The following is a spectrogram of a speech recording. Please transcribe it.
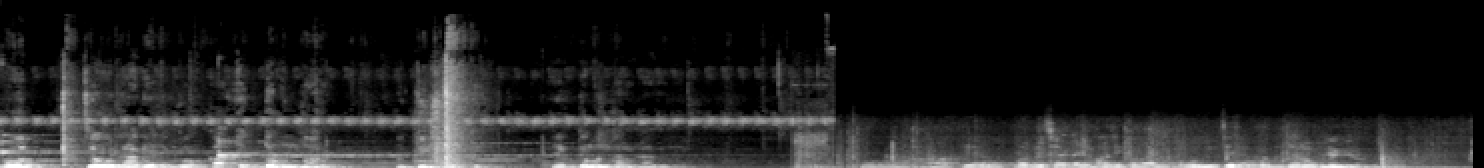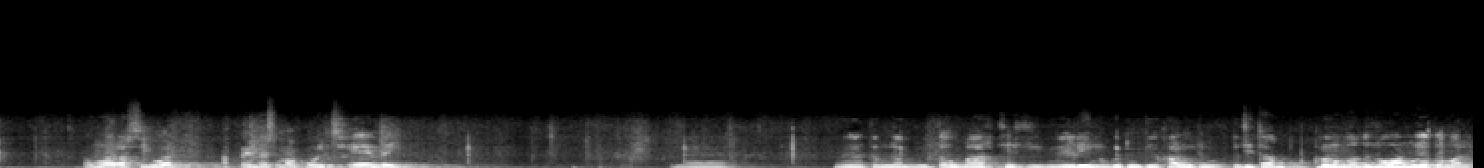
ભૂત જેવું લાગે છે. જો એકદમ અંધારું. બધી શક્તિ. એકદમ અંધારું લાગે છે. અત્યારે ઉપરની સાઈડ આવ્યા છે, તો આમ તમે નીચેનો પણ નજારો જોઈ ગયો અમારા સિવાય આ પેલેસમાં કોઈ છે નહીં. ને મેં તમને બતાવું બહારથી જ મેળીનું બધું દેખાડું છું. હજી તો ઘણું બધું જોવાનું છે તમારે.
